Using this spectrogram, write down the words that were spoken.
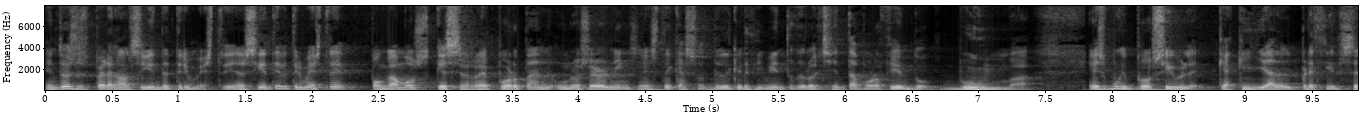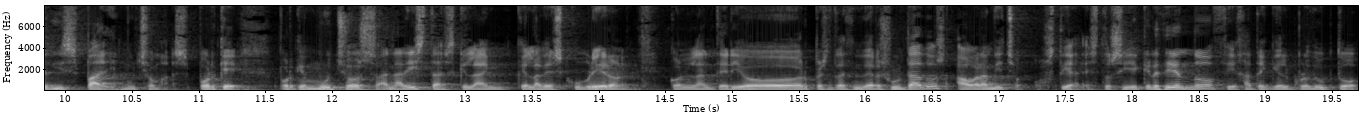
Entonces esperan al siguiente trimestre. Y en el siguiente trimestre pongamos que se reportan unos earnings, en este caso del crecimiento del 80%. ¡Bumba! Es muy posible que aquí ya el precio se dispare mucho más. ¿Por qué? Porque muchos analistas que la, que la descubrieron con la anterior presentación de resultados ahora han dicho, hostia, esto sigue creciendo, fíjate que el producto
